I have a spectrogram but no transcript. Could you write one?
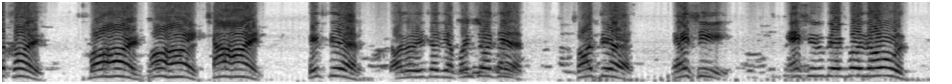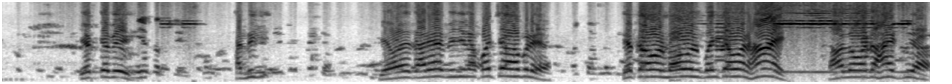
એકાઈ બાસઠ બાસઠ છાસઠ સિત્તેર દાદા સિત્તેર પંચોતેર છોતેર એસી એસી રૂપિયા એક બાર નવું એક કે બે. આ બીજી તારે બીજી ના પચાસ આપડે. એકાવન બાવન પંચાવન સાઠ ચાલો તો સાઠ રૂપિયા.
